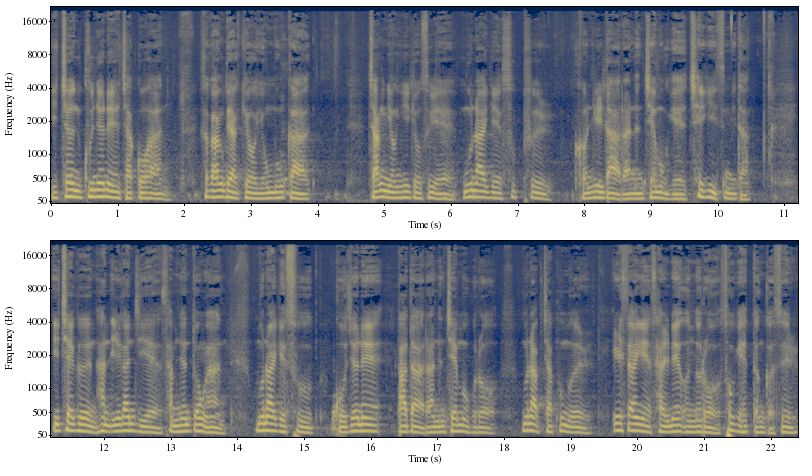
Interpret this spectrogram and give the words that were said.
2009년에 작고한 서강대학교 영문과 장영희 교수의 문학의 숲을 거닐다라는 제목의 책이 있습니다. 이 책은 한 일간지에 3년 동안 문학의 숲, 고전의 바다라는 제목으로 문학 작품을 일상의 삶의 언어로 소개했던 것을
